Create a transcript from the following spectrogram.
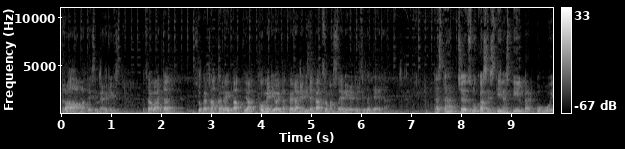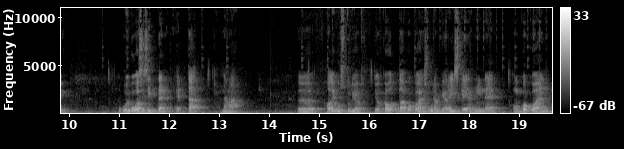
draamat esimerkiksi. Mutta se on vain, että supersankareita ja komedioita käydään eniten katsomassa ja niitä tietysti sitten tehdään. Tästähän George Lucas ja Steven Spielberg puhui, puhui vuosi sitten, että nämä Hollywood-studiot, jotka ottaa koko ajan suurempia riskejä, niin ne on koko ajan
